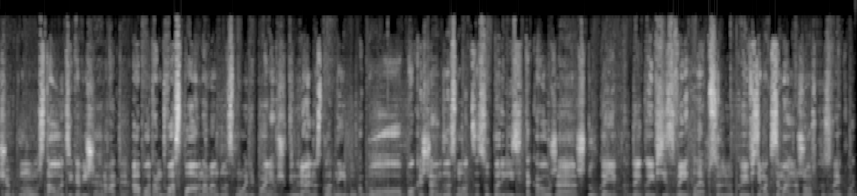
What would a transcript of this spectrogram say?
щоб ну стало цікавіше грати. Або там два спавна в Endless моді, поняв? Щоб він реально складний був. Бо поки що Endless Mode це супер ізі, така вже штука, як, до якої всі звикли абсолютно, якої всі максимально жорстко звикли.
